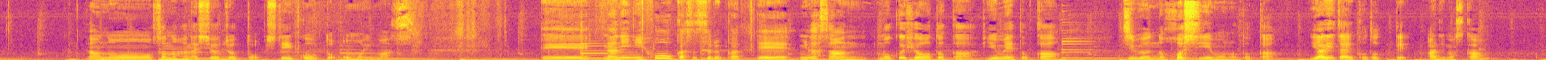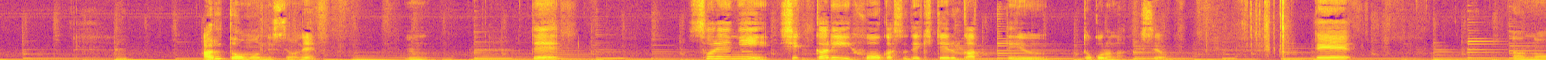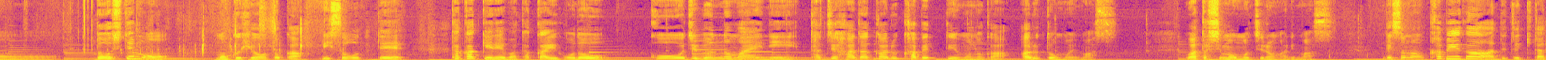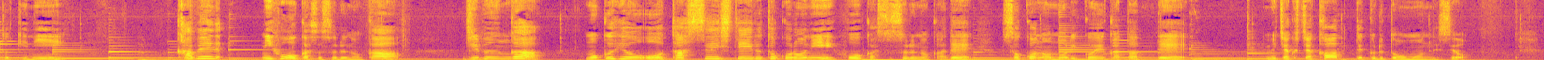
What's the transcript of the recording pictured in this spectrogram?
あのその話をちょっとしていこうと思います。で何にフォーカスするかって皆さん目標とか夢とか自分の欲しいものとかやりたいことってありますか？あると思うんですよね。うん、でそれにしっかりフォーカスできてるかっていうところなんですよ。であのどうしても目標とか理想って高ければ高いほどこう自分の前に立ちはだかる壁っていうものがあると思います私ももちろんありますでその壁が出てきた時に壁にフォーカスするのか自分が目標を達成しているところにフォーカスするのかでそこの乗り越え方ってめちゃくちゃ変わってくると思うんですよ。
